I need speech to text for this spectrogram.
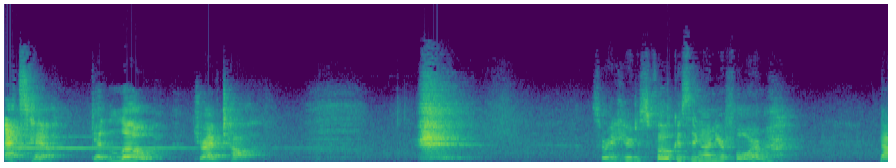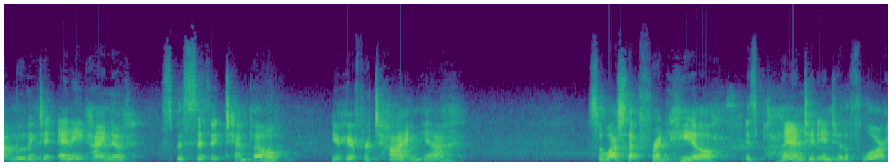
exhale, get low, drive tall. So right here, just focusing on your form, not moving to any kind of specific tempo. You're here for time, yeah? So watch that front heel is planted into the floor.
